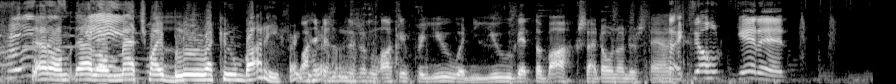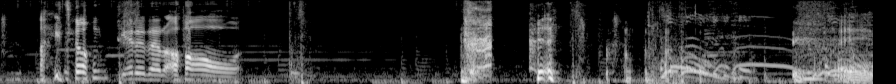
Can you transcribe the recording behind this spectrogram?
hate That'll this that'll game. match my blue raccoon body. Thank Why you doesn't much. it unlock it for you when you get the box? I don't understand. I don't get it. I don't get it at all. Hey.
